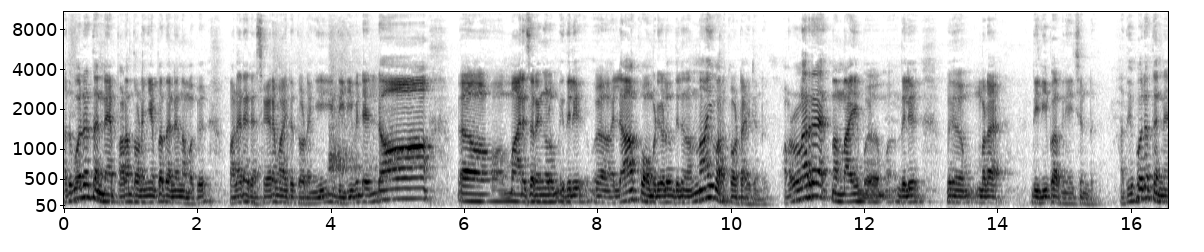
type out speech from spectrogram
അതുപോലെ തന്നെ പടം തുടങ്ങിയപ്പോൾ തന്നെ നമുക്ക് വളരെ രസകരമായിട്ട് തുടങ്ങി. ഈ ദിലീപിന്റെ എല്ലാ മാനസരങ്ങളും ഇതിൽ എല്ലാ കോമഡികളും ഇതിൽ നന്നായി വർക്കൗട്ടായിട്ടുണ്ട് വളരെ നന്നായി ഇതിൽ നമ്മുടെ ദിലീപ് അഭിനയിച്ചിട്ടുണ്ട്. അതുപോലെ തന്നെ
